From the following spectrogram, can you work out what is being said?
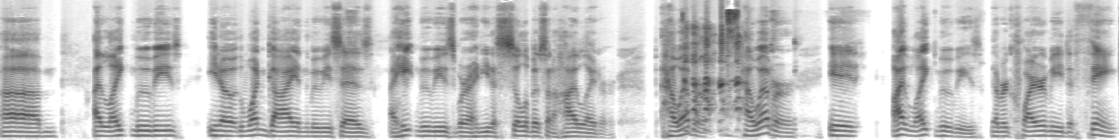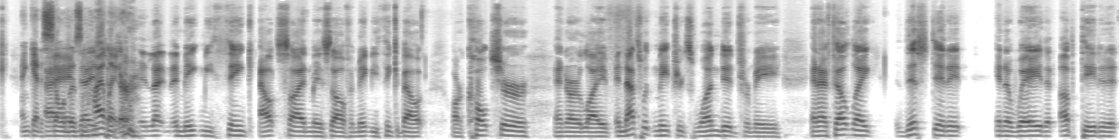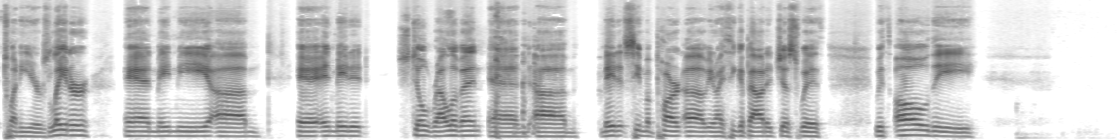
um, I like movies. You know, the one guy in the movie says, "I hate movies where I need a syllabus and a highlighter." However, however, it I like movies that require me to think and get a syllabus and, that- highlighter. and, let, and make me think outside myself and make me think about our culture and our life. And that's what matrix 1 did for me. And i felt like this did it in a way that updated it 20 years later and made me um made it still relevant and um made it seem a part of you know i think about it just with with all the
